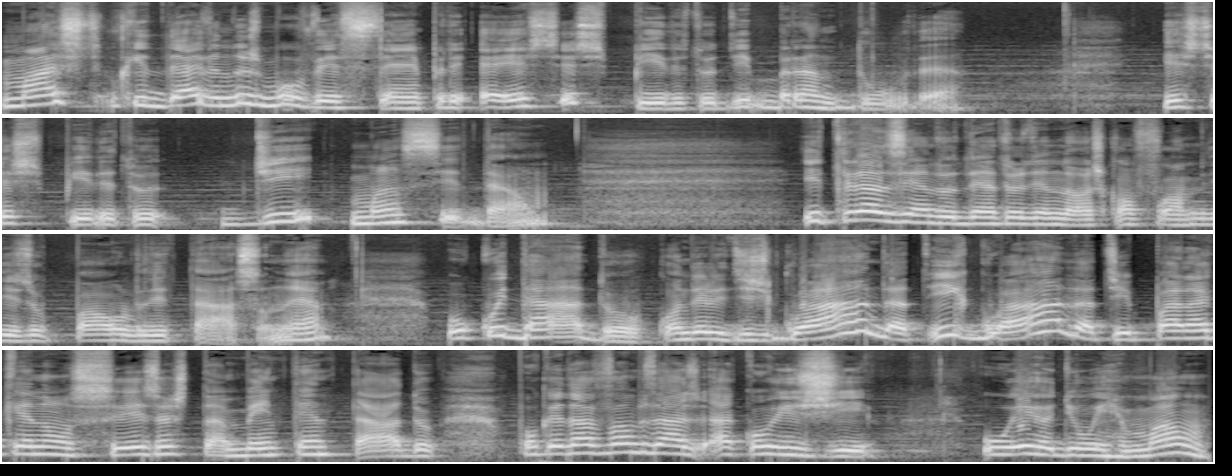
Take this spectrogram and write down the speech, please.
Mas o que deve nos mover sempre é este espírito de brandura, este espírito de mansidão e trazendo dentro de nós, conforme diz o Paulo de Tasso, né? O cuidado, quando ele diz guarda-te e guarda-te para que não sejas também tentado, porque nós vamos a, a corrigir o erro de um irmão,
